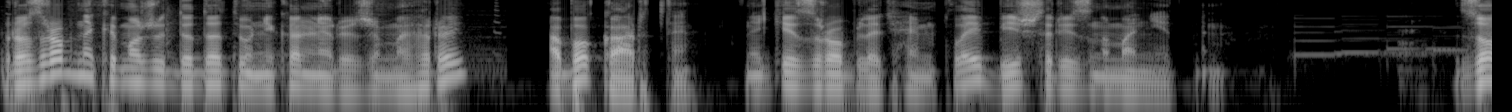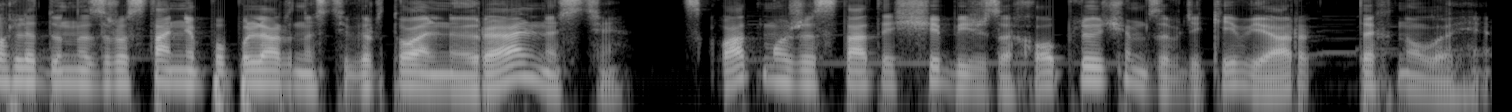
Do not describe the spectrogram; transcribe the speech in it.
Розробники можуть додати унікальні режими гри або карти, які зроблять геймплей більш різноманітним. З огляду на зростання популярності віртуальної реальності, склад може стати ще більш захоплюючим завдяки VR-технологіям.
